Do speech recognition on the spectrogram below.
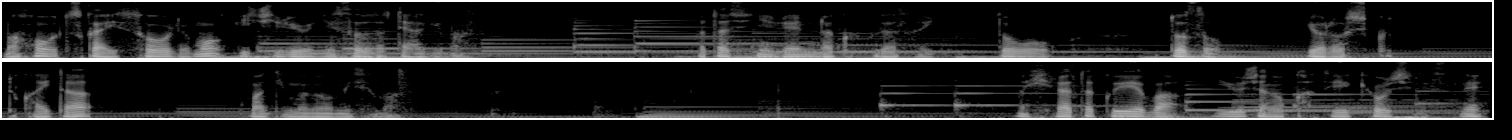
魔法使い僧侶も一流に育て上げます。私に連絡ください。とどうぞよろしく。と書いた巻物を見せます、まあ、平たく言えば勇者の家庭教師ですね。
